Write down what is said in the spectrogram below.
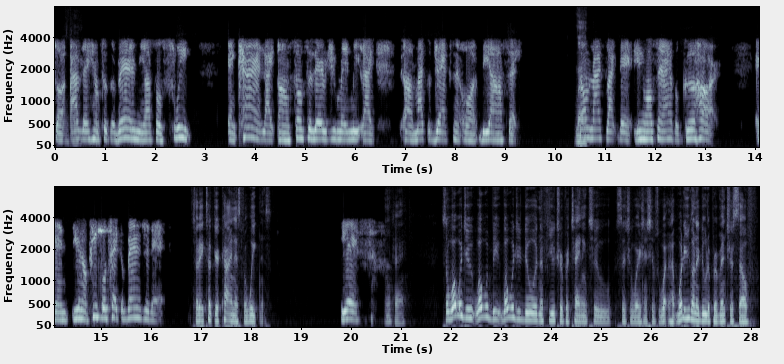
So I let him took advantage of me. I'm so sweet and kind, like um some celebrities you may meet like um, Michael Jackson or Beyonce. So nice like that. You know what I'm saying? I have a good heart. And, you know, people take advantage of that. So they took your kindness for weakness. Yes. Okay. So what would you what would be what would you do in the future pertaining to situationships? What what are you going to do to prevent yourself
